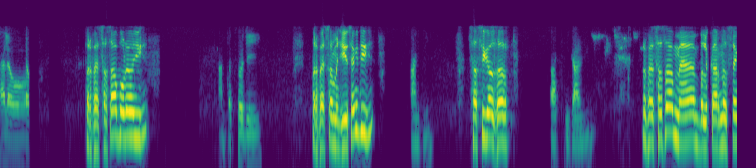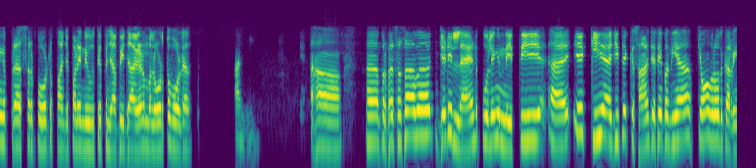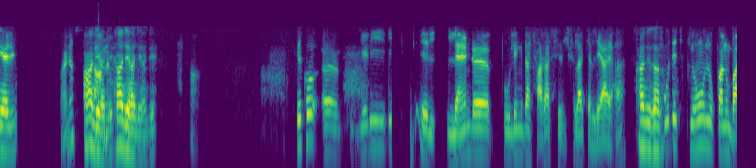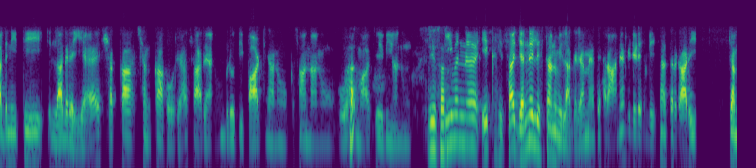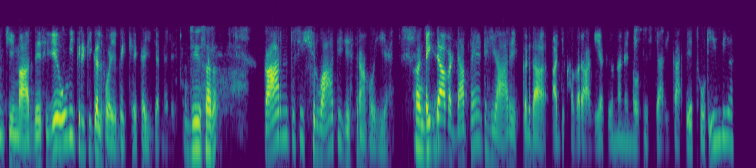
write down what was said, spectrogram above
Hello. Professor ਸਾਹਿਬ ਬੋਲ ਰਹੇ ਹੋ ਜੀ? ਹਾਂ ਦੱਸੋ ਜੀ। ਪ੍ਰੋਫੈਸਰ ਮਨਜੀਤ ਸਿੰਘ ਜੀ? ਹਾਂਜੀ। ਸਤਿ ਸ਼੍ਰੀ ਅਕਾਲ ਸਰ। ਸਤਿ ਸ਼੍ਰੀ ਅਕਾਲ ਜੀ। ਪ੍ਰੋਫੈਸਰ ਸਾਹਿਬ ਮੈਂ ਬਲਕਰਨ ਸਿੰਘ ਪ੍ਰੈਸ ਰਿਪੋਰਟ ਪੰਜ ਪਾਣੀ ਨਿਊਜ਼ ਤੇ ਪੰਜਾਬੀ ਜਾਗਰਣ ਮਲੋੜ ਤੋਂ ਬੋਲ ਰਿਹਾ। ਹਾਂਜੀ। ਹਾਂ ਪ੍ਰੋਫੈਸਰ ਸਾਹਿਬ ਜਿਹੜੀ ਲੈਂਡ ਪੂਲਿੰਗ ਨੀਤੀ ਇਹ ਕੀ ਹੈ ਜੀ ਤੇ ਕਿਸਾਨ ਜਥੇਬੰਦੀਆਂ ਕਿਉਂ ਵਿਰੋਧ ਕਰ ਰਹੀਆਂ ਜੀ? ਹੈ ਨਾ? ਹਾਂਜੀ ਹਾਂ, ਹਾਂਜੀ ਹਾਂਜੀ ਹਾਂਜੀ ਹਾਂਜੀ। ਹਾਂ। ਦੇਖੋ ਜਿਹੜੀ ਇਹ ਲੈਂਡ ਪੂਲਿੰਗ ਦਾ ਸਾਰਾ ਸਿਲਸਿਲਾ ਚੱਲਿਆ ਆ ਹਾਂਜੀ ਸਰ। ਉਹਦੇ ਚ ਕਿਉਂ ਲੋਕਾਂ ਨੂੰ ਬਦਨੀਤੀ ਲੱਗ ਰਹੀ ਹੈ? ਸ਼ੱਕਾ ਸ਼ੰਕਾ ਹੋ ਰਿਹਾ ਸਾਰਿਆਂ ਨੂੰ ਵਿਰੋਧੀ ਪਾਰਟੀਆਂ ਨੂੰ ਕਿਸਾਨਾਂ ਨੂੰ ਹੋਰ। ਸਮਾਜ ਸੇਵੀਆਂ ਨੂੰ। ਜੀ ਸਰ। ਈਵਨ ਇੱਕ ਹਿੱਸਾ ਜਰਨਲਿਸਟਾਂ ਨੂੰ ਵੀ ਲੱਗ ਰਿਹਾ ਮੈਂ ਤੇ ਹੈਰਾਨ ਹਾਂ ਕਿ ਜਿਹੜੇ ਹਮੇਸ਼ਾ ਸਰਕਾਰੀ ਚਮਚੀ ਮਾਰਦੇ ਸੀਗੇ ਉਹ ਵੀ ਕ੍ਰਿਟੀਕਲ ਹੋਏ ਬੈਠੇ ਕਈ ਜਰਨਲਿਸਟ ਜੀ ਸਰ। ਕਾਰਨ ਤੁਸੀਂ ਸ਼ੁਰੂਆਤ ਹੀ ਜਿਸ ਤਰ੍ਹਾਂ ਹੋਈ ਹੈ। ਐਡਾ ਵੱਡਾ 65000 ਏਕੜ ਦਾ ਅੱਜ ਖਬਰ ਆ ਗਈ ਹੈ ਕਿ ਉਹਨਾਂ ਨੇ ਨੋਟਿਸ ਜਾਰੀ ਕਰਤੇ ਥੋੜੀ ਹੁੰਦੀ ਆ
